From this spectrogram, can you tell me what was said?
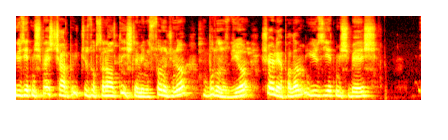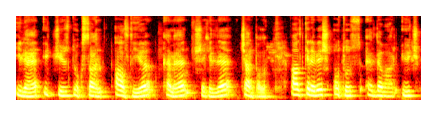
175 çarpı 396 işleminin sonucunu bulunuz diyor. Şöyle yapalım. 175 ile 396'yı hemen şu şekilde çarpalım. 6 kere 5 30 elde var 3.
